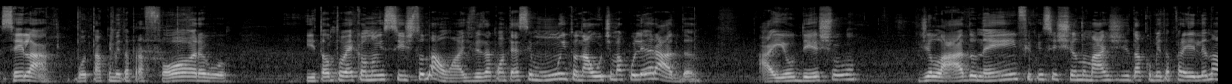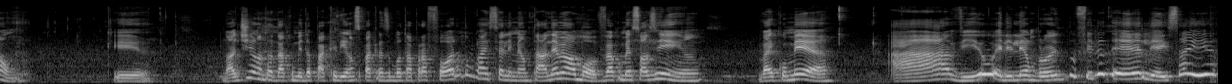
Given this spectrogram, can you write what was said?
sei lá, botar comida para fora, ou e tanto é que eu não insisto, não. Às vezes acontece muito na última colherada. Aí eu deixo de lado, nem fico insistindo mais de dar comida para ele, não. Porque não adianta dar comida pra criança, pra criança botar pra fora, não vai se alimentar, né, meu amor? Vai comer sozinho? Vai comer? Ah, viu? Ele lembrou do filho dele, é isso aí.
